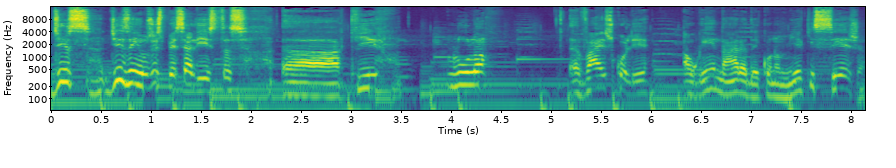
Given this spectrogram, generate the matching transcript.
Diz, dizem os especialistas uh, que Lula eh, vai escolher alguém na área da economia que seja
